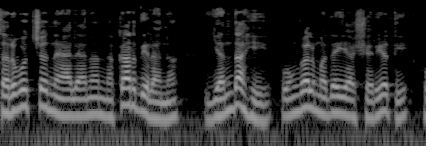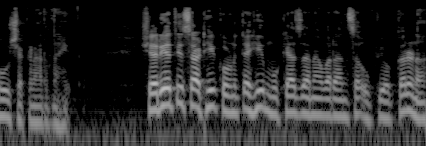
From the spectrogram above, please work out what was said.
सर्वोच्च न्यायालयानं नकार दिल्यानं यंदाही पोंगलमध्ये या शर्यती होऊ शकणार नाहीत. शर्यतीसाठी कोणत्याही मुक्या जनावरांचा उपयोग करणं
